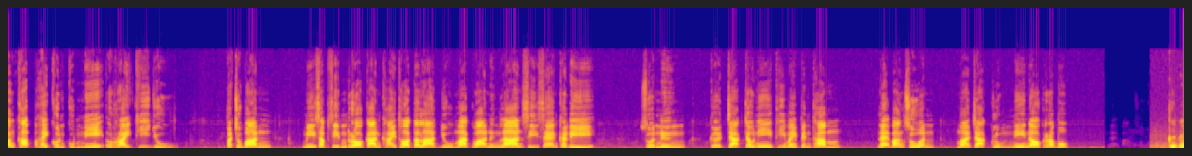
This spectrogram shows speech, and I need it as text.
บังคับให้คนกลุ่มนี้ไร้ที่อยู่ ปัจจุบันมีทรัพย์สินรอการขายทอดตลาดอยู่มากกว่า1ล้าน4แสนคดี ส่วนหนึ่งเกิดจากเจ้าหนี้ที่ไม่เป็นธรรม และบางส่วนมาจากกลุ่มหนี้นอกระบบ คือใน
